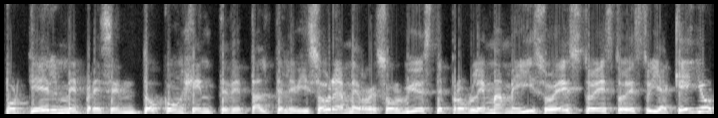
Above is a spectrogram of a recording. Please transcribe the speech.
porque él me presentó con gente de tal televisora, me resolvió este problema, me hizo esto, esto, esto y aquello.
